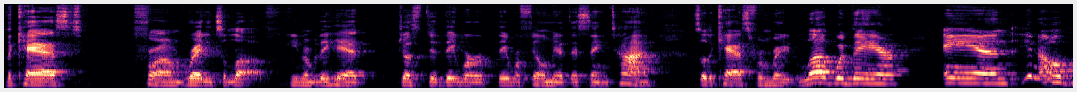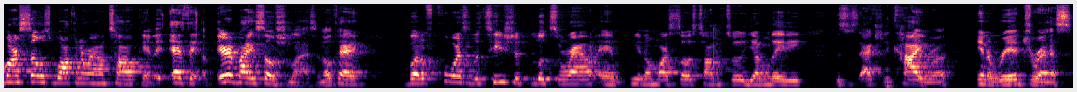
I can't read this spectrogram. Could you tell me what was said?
the cast from Ready to Love. You remember they had just they were they were filming at the same time. So the cast from Ready to Love were there. And you know, Marsau's walking around talking as they, everybody's socializing, okay? But of course, LaTisha looks around and you know, Marsau's talking to a young lady. This was actually Kyra in a red dress.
